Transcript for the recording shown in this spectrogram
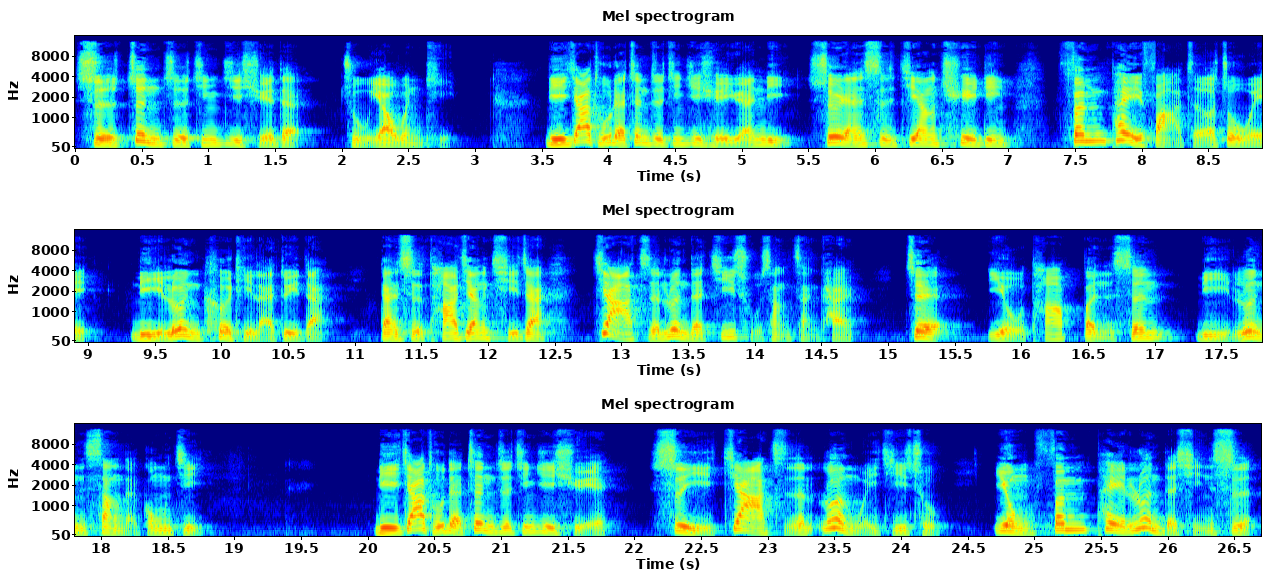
是政治经济学的主要问题。李嘉图的政治经济学原理虽然是将确定分配法则作为理论课题来对待，但是他将其在价值论的基础上展开，这有他本身理论上的功绩。李嘉图的政治经济学是以价值论为基础，用分配论的形式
